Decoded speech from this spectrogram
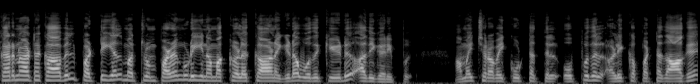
கர்நாடகாவில் பட்டியல் மற்றும் பழங்குடியின மக்களுக்கான இடஒதுக்கீடு அதிகரிப்பு. அமைச்சரவை கூட்டத்தில் ஒப்புதல் அளிக்கப்பட்டதாக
